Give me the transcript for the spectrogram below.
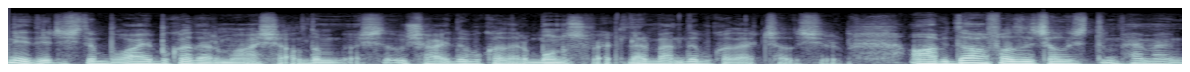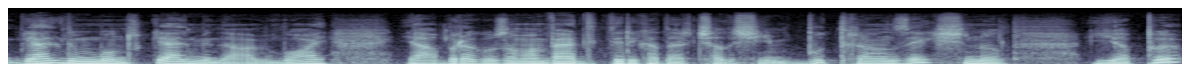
Nedir? İşte bu ay bu kadar maaş aldım. İşte 3 ayda bu kadar bonus verdiler. Ben de bu kadar çalışırım. Abi daha fazla çalıştım. Hemen geldi mi bonus? Gelmedi abi bu ay. Ya bırak o zaman verdikleri kadar çalışayım. Bu transactional yapı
